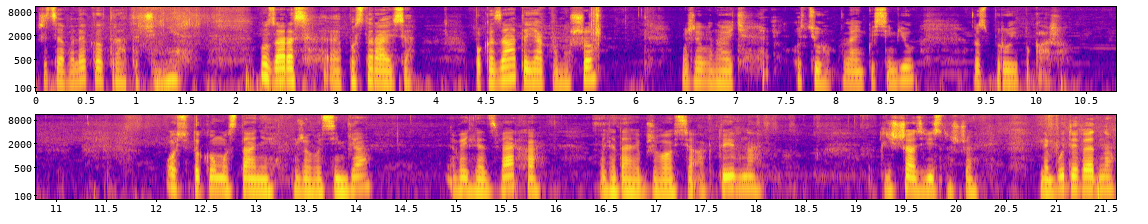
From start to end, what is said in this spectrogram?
чи це велика втрата, чи ні. Ну, зараз постараюся показати, як воно що. Можливо, навіть оцю маленьку сім'ю розберу і покажу. Ось у такому стані бджола сім'я. Вигляд зверха. Виглядає бджола вся активна. Кліща, звісно, що не буде видно.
